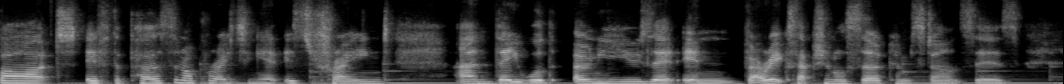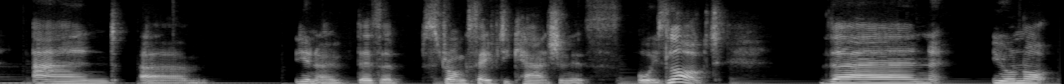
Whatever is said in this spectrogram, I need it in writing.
But if the person operating it is trained and they would only use it in very exceptional circumstances and um, you know there's a strong safety catch and it's always locked then you're not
